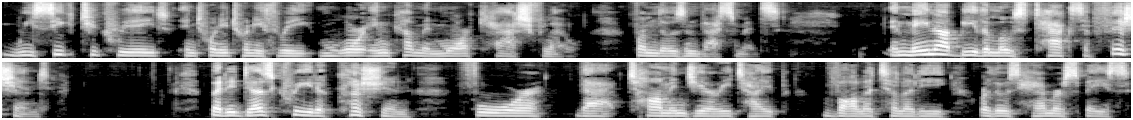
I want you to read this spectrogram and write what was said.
we seek to create in 2023 more income and more cash flow from those investments. It may not be the most tax efficient, but it does create a cushion for that Tom and Jerry type volatility or those hammer space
